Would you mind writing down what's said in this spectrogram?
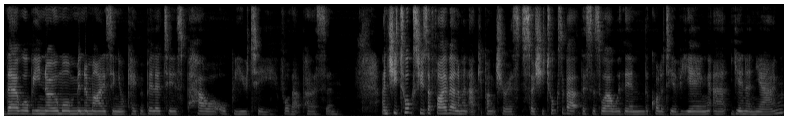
there will be no more minimizing your capabilities, power, or beauty for that person. And she talks, she's a five element acupuncturist, so she talks about this as well within the quality of yin, uh, yin and yang.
